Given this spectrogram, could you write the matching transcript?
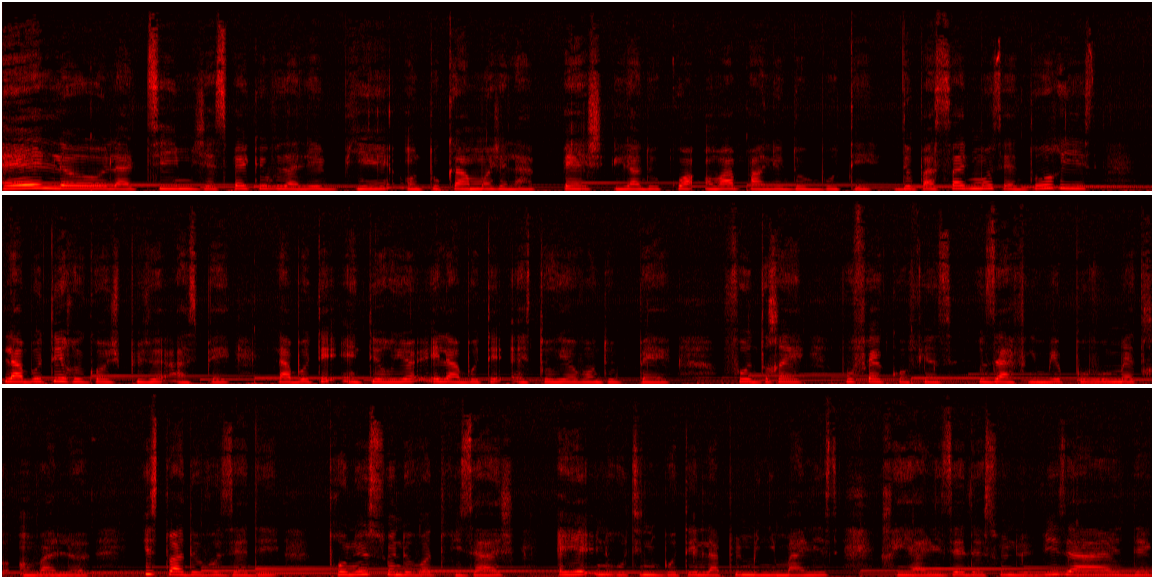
Hello la team, j'espère que vous allez bien. En tout cas, moi j'ai la pêche. Il y a de quoi On va parler de beauté. De passage, moi c'est Doris. La beauté regorge plusieurs aspects. La beauté intérieure et la beauté extérieure vont de pair. Faudrait vous faire confiance, vous affirmer pour vous mettre en valeur, histoire de vous aider. Prenez soin de votre visage Ayez une routine beauté la plus minimaliste. Réalisez des soins de visage, des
